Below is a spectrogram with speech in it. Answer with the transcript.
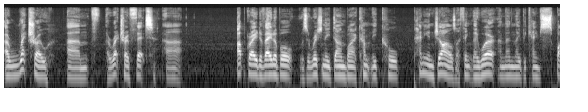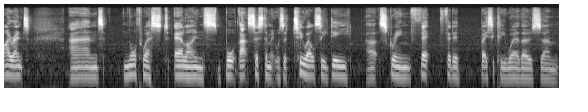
a retro um, a retrofit uh, upgrade available. It was originally done by a company called Penny and Giles, I think they were, and then they became Spirent. And Northwest Airlines bought that system. It was a two LCD uh, screen fit fitted basically where those um,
